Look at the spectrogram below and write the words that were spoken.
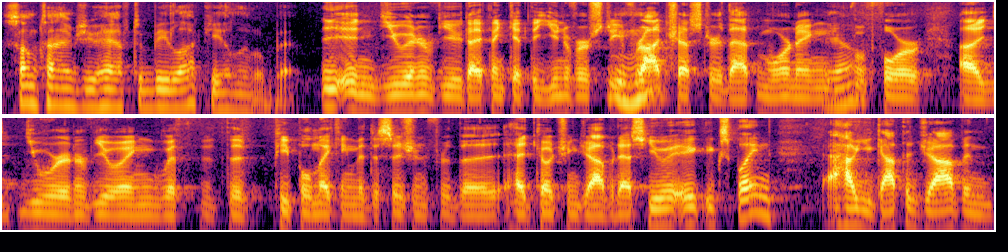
sometimes you have to be lucky a little bit. And you interviewed, I think, at the University mm-hmm. of Rochester that morning yeah. before uh, you were interviewing with the people making the decision for the head coaching job at SU. Explain how you got the job and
